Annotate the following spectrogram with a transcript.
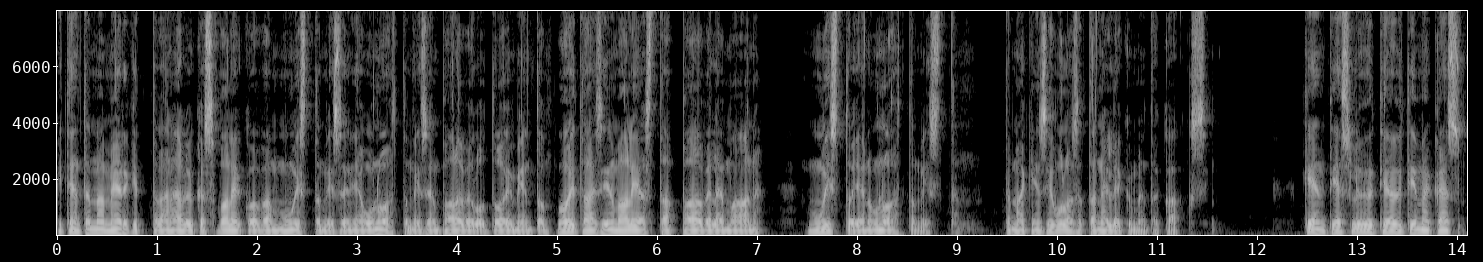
miten tämä merkittävän älykäs valikoivan muistamisen ja unohtamisen palvelutoiminto voitaisiin valjastaa palvelemaan muistojen unohtamista. Tämäkin sivulla 142. Kenties lyhyt ja ytimekäs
